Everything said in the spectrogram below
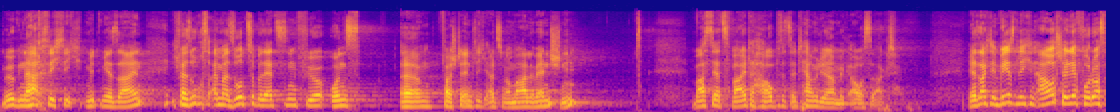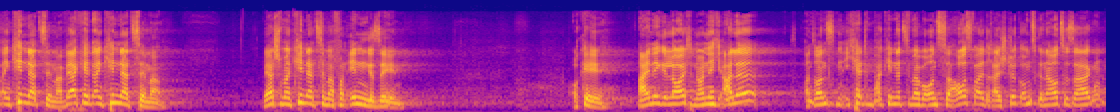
mögen nachsichtig mit mir sein. Ich versuche es einmal so zu übersetzen für uns ähm, verständlich als normale Menschen was der zweite Hauptsatz der Thermodynamik aussagt. Er sagt im Wesentlichen aus, stell dir vor, du hast ein Kinderzimmer. Wer kennt ein Kinderzimmer? Wer hat schon mal ein Kinderzimmer von innen gesehen? Okay, einige Leute, noch nicht alle. Ansonsten, ich hätte ein paar Kinderzimmer bei uns zur Auswahl, drei Stück, um es genau zu sagen.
